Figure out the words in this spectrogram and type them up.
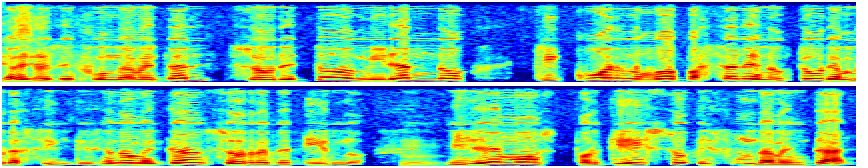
Para eso es fundamental, sobre todo mirando qué cuernos va a pasar en octubre en Brasil, que yo no me canso de repetirlo. Mm. Miremos, porque eso es fundamental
